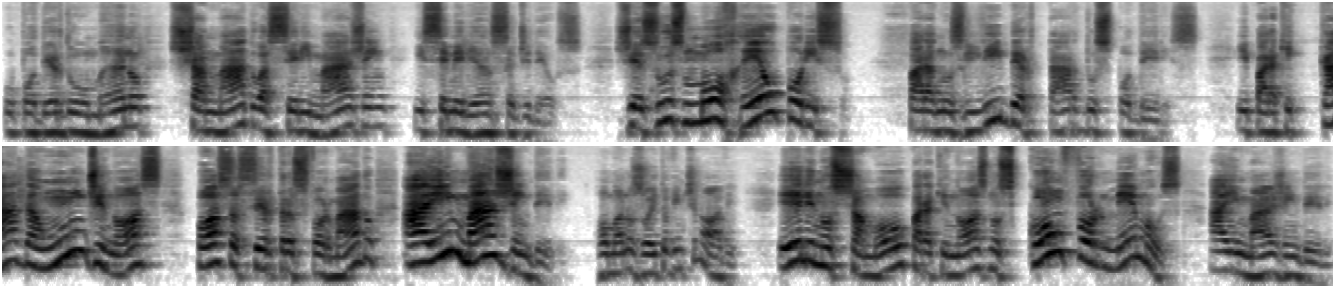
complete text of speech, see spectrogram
o poder do humano chamado a ser imagem e semelhança de Deus. Jesus morreu por isso, para nos libertar dos poderes e para que cada um de nós possa ser transformado à imagem dele. Romanos 8, 29. Ele nos chamou para que nós nos conformemos à imagem dele.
